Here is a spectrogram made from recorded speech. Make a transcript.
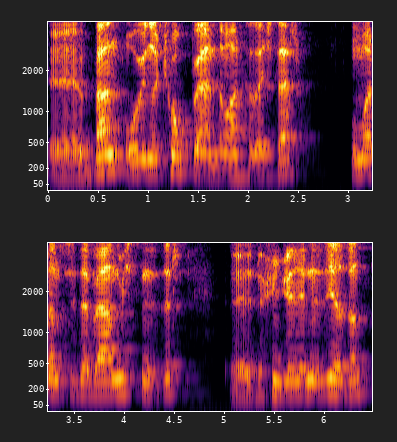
Ee, ben oyunu çok beğendim arkadaşlar. Umarım siz de beğenmişsinizdir. Ee, düşüncelerinizi yazın.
